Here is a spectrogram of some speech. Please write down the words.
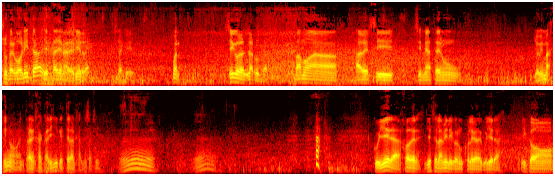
súper bonita y está llena de mierda. O sea que, bueno, sigo la ruta. Vamos a, a ver si, si me hacen un... Yo me imagino entrar en Jacarilla y que esté la alcaldesa así. Eh, eh. Cullera, joder, yo hice la mili con un colega de Cullera y con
